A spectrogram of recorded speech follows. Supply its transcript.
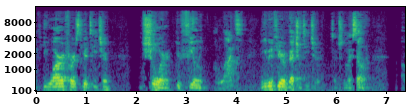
If you are a first year teacher, I'm sure you're feeling a lot. And even if you're a veteran teacher, such as myself, um,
